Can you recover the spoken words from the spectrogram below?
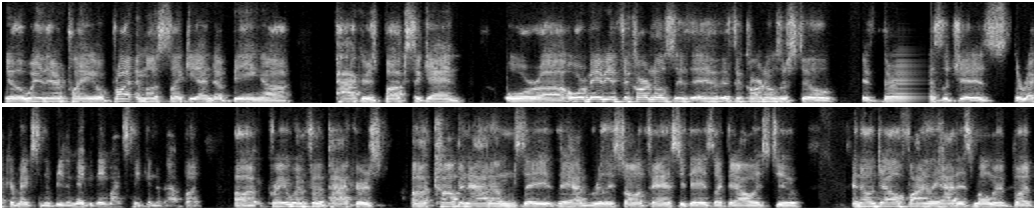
you know the way they're playing, it will probably most likely end up being uh, Packers Bucs again, or uh, or maybe if the Cardinals if, if the Cardinals are still if they're as legit as the record makes them to be, then maybe they might sneak into that. But uh, great win for the Packers. Uh, Kupp and Adams, they they had really solid fantasy days like they always do, and Odell finally had his moment, but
